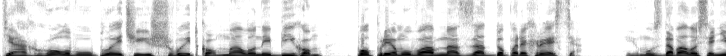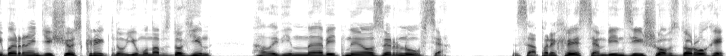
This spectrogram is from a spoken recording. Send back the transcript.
втяг голову у плечі і швидко, мало не бігом, попрямував назад до перехрестя. Йому здавалося, ніби Ренді щось крикнув йому навздогін, але він навіть не озирнувся. За перехрестям він зійшов з дороги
